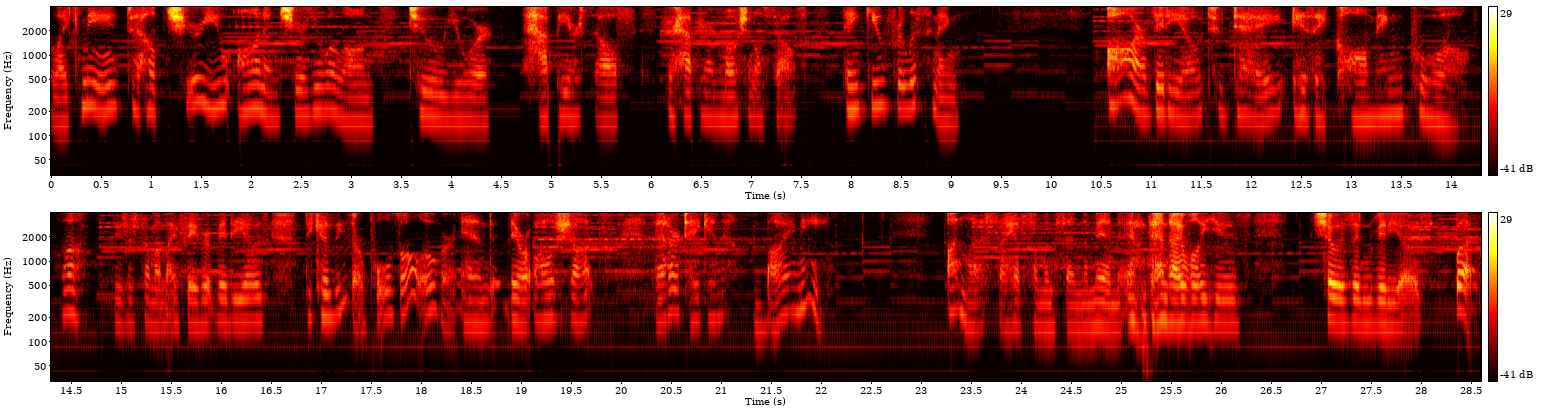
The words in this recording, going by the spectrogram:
like me to help cheer you on and cheer you along to your happier self your happier emotional self. Thank you for listening. Our video today is a calming pool. These are some of my favorite videos because these are pools all over and they're all shots that are taken by me. Unless I have someone send them in and then I will use chosen videos. But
